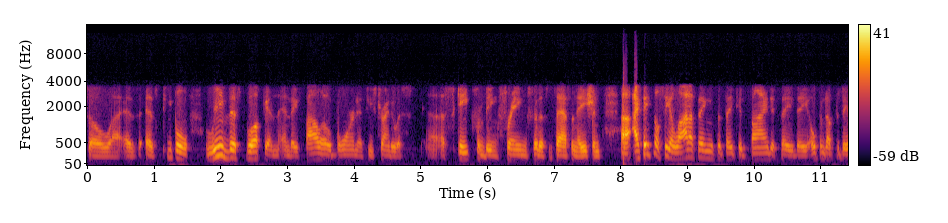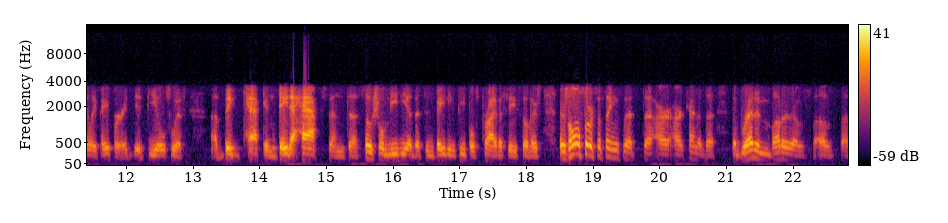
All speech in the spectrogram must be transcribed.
So uh, as as people read this book and, and they follow Bourne as he's trying to uh, escape from being framed for this assassination. Uh, I think they'll see a lot of things that they could find if they, they opened up the daily paper. It, it deals with uh, big tech and data hacks and uh, social media that's invading people's privacy. So there's there's all sorts of things that uh, are, are kind of the, the bread and butter of, of uh,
